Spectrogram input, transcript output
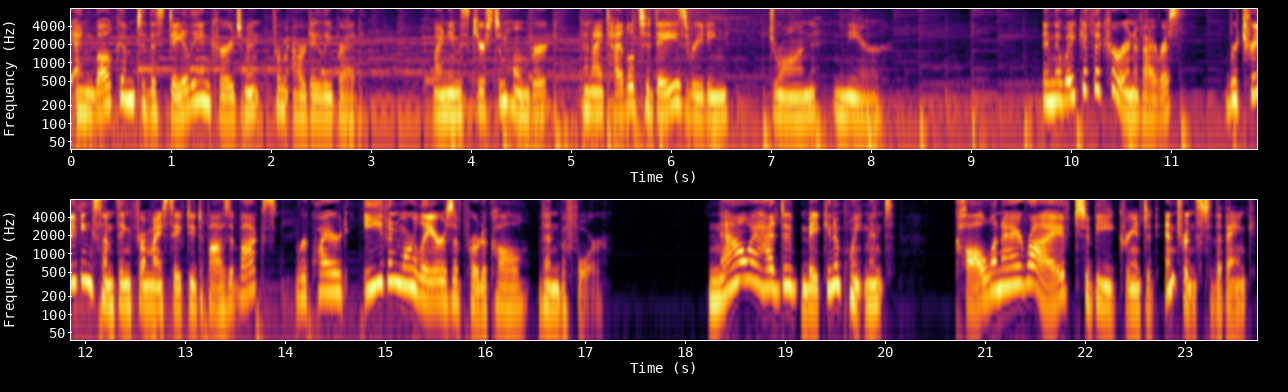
And welcome to this daily encouragement from Our Daily Bread. My name is Kirsten Holmberg, and I titled today's reading, Drawn Near. In the wake of the coronavirus, retrieving something from my safety deposit box required even more layers of protocol than before. Now I had to make an appointment, call when I arrived to be granted entrance to the bank,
